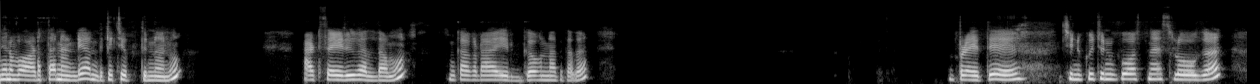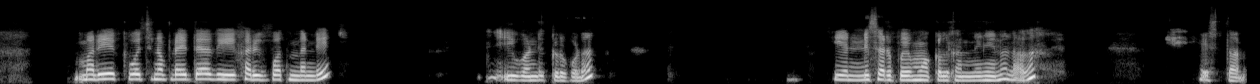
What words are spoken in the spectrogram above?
నేను వాడతానండి అందుకే చెప్తున్నాను. అటు సైడ్ వెళ్దాము. ఇంకా అక్కడ ఇరుగ్గా ఉన్నది కదా. ఇప్పుడైతే చినుకు చినుకు వస్తున్నాయి స్లోగా మరీ ఎక్కువ వచ్చినప్పుడు అయితే అది కరిగిపోతుందండి. ఇవ్వండి ఇక్కడ కూడా. ఇవన్నీ సరిపోయే మొక్కలకన్నీ నేను అలాగా ఇస్తాను.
